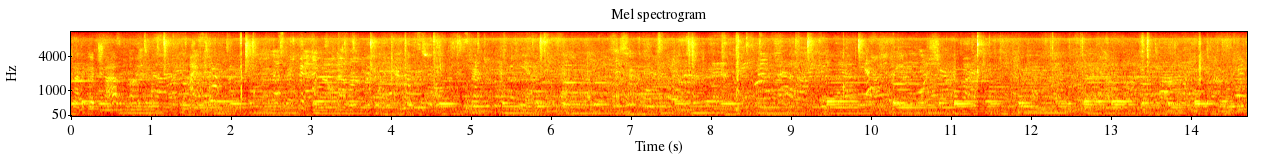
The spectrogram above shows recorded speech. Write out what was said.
that a good shot? Yeah,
